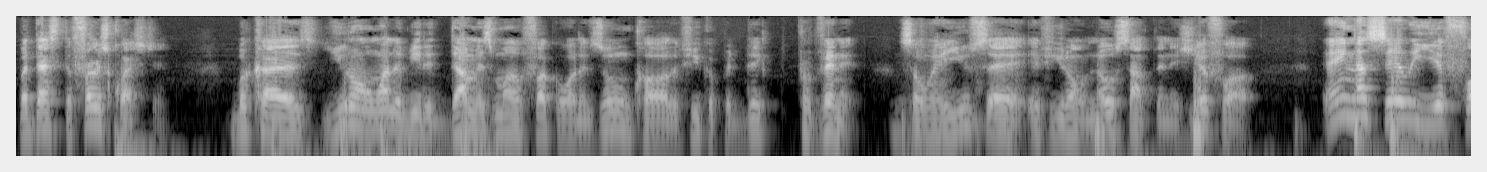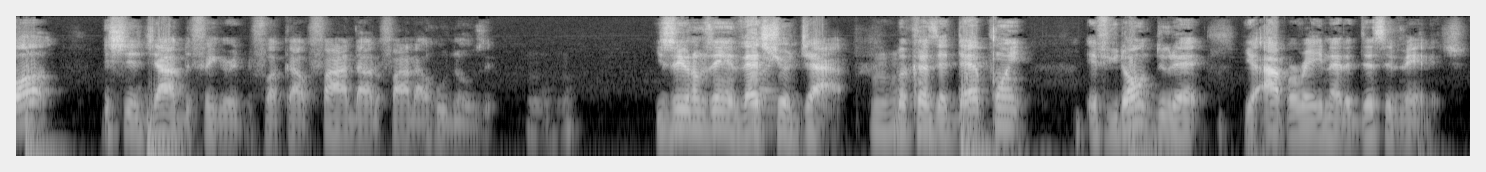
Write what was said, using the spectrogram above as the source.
But that's the first question because you don't want to be the dumbest motherfucker on a Zoom call if you could predict prevent it. So when you said if you don't know something, it's your fault. It ain't necessarily your fault. It's your job to figure it the fuck out, find out, to find out who knows it. Mm-hmm. You see what I'm saying? That's Right. your job. Mm-hmm. Because at that point, if you don't do that, you're operating at a disadvantage.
